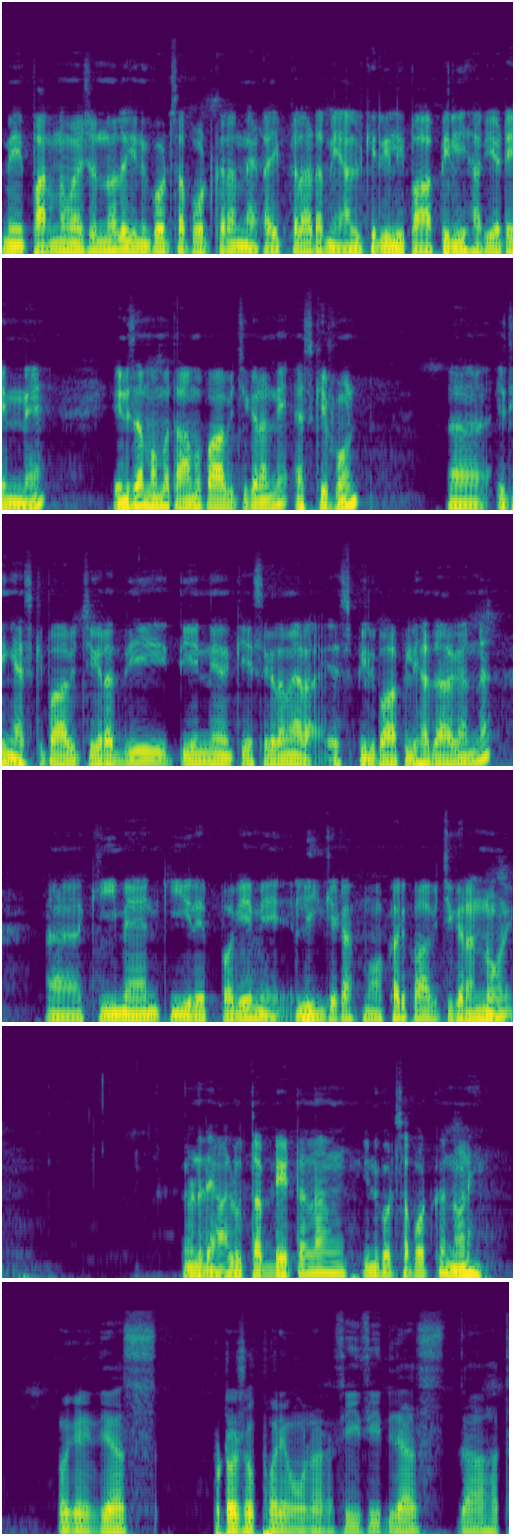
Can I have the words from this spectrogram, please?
මේ පරණ වර්ෂන් වල යුනිකෝඩ් සපෝට් කරන්න ටයිප් කලාට මේ අල්කිරිලි පාපිලි හරියට එන්නේ එනිසා මම තාම පාවිච්චි කරන්නේ ඇස්කි ෆෝන් ඉතින් ඇස්කි පාවිච්චි කරද්දී තියෙන්නේ කේසක තම ඇස් පිලි පාපිලි හදාගන්න. කීමෑන් කීරෙප් වගේ මේ ලිංක එකක් මොකරි පාවිච්චි කරන්න ඕනේ. එනට දැන් අලුත් අප්ඩේට්නම් යුනිකෝඩ් සපෝට් කර නොනේ ඔයගැන දෙස් පොටෝශොප් හරි ඕනර සීසි දෙදස් දාහත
